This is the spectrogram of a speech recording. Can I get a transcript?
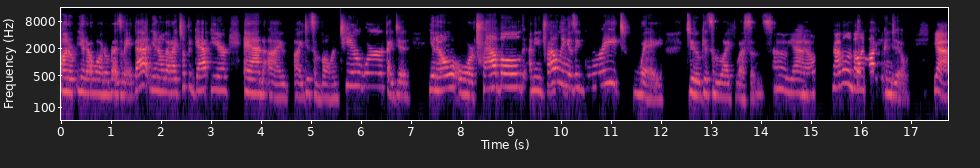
on a you know on a resume. That you know that i took a gap year and i i did some volunteer work. I did you know or traveled. I mean traveling is a great way to get some life lessons oh yeah. you know? travel and volunteer you can do. Yeah.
